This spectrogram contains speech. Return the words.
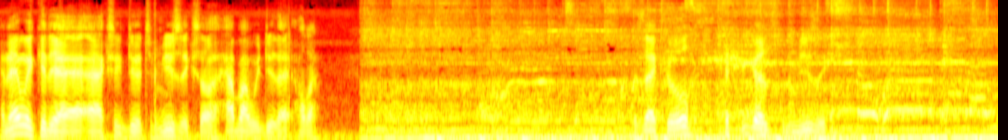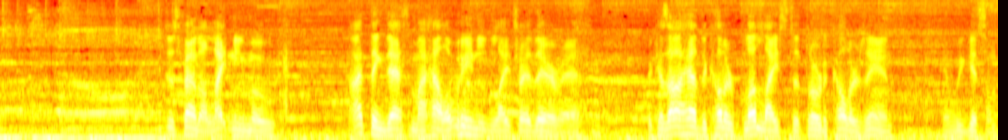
And then we could uh, actually do it to music. So how about we do that? Hold on. Is that cool? it goes to the music. Just found a lightning mode. I think that's my Halloween lights right there, man. Because I'll have the colored floodlights to throw the colors in, and we get some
